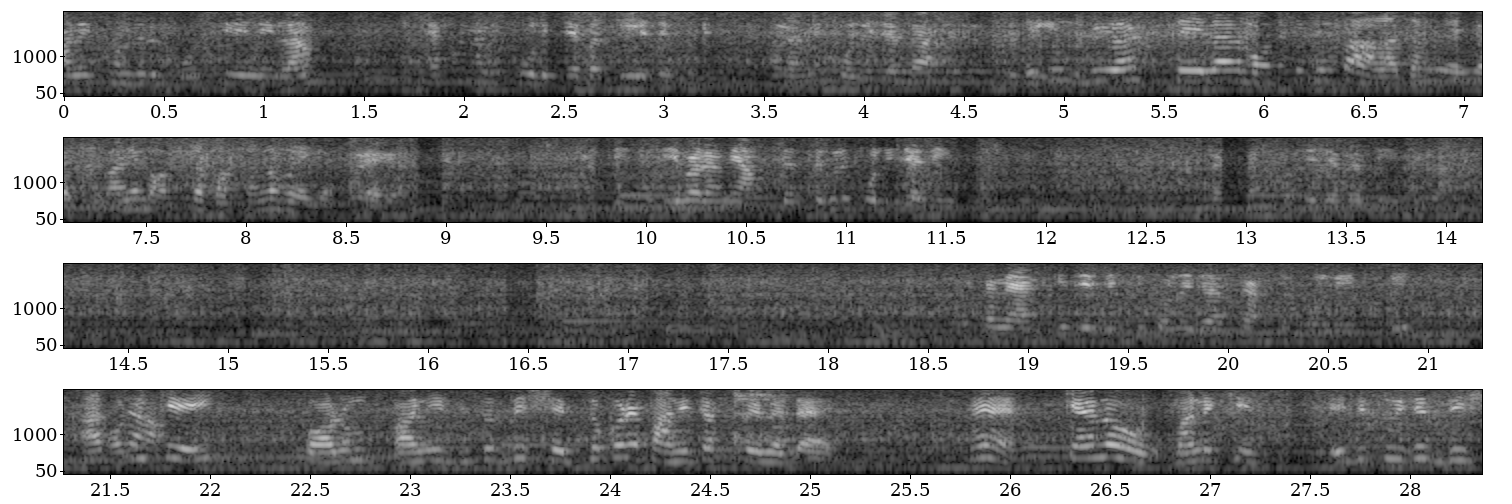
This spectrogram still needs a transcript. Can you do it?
অনেকক্ষণ ধরে বসিয়ে নিলাম। এখন আমি কলিজাটা দিয়ে দেবো। এখন আমি কলিজাটা আস্তে আস্তে দেখুন দেবো তেল আর মশলা কিন্তু আলাদা হয়ে গেছে মানে মশলা কষানো হয়ে গেছে। হয়ে গেছে। এবার আমি আস্তে আস্তে করে কলিজা দিই একটা কলিজাটা দিয়ে দিলাম। এখানে এক কেজি বেশি কলিজা আছে আপনি বলেছি আচ্ছা অনেকেই গরম পানির ভিতর দিয়ে সেদ্ধ করে পানিটা ফেলে দেয়। হ্যাঁ কেন? মানে কি এই যে তুই যে দিস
